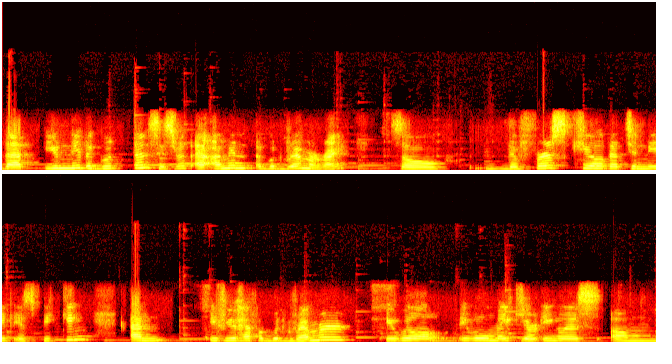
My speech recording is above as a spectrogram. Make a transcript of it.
that you need a good tenses right? I mean a good grammar right? So the first skill that you need is speaking and if you have a good grammar it will it will make your english um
